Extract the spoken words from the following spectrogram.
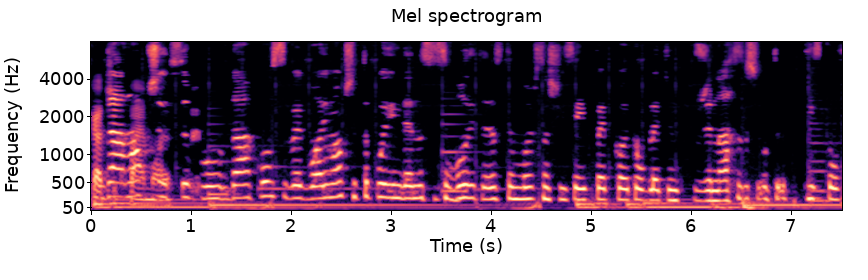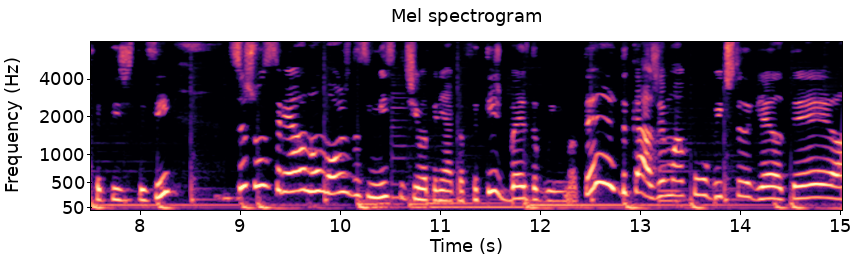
Така, да, малко ще е тъпо. Да, хубав съвет, Влади. Малко ще е тъпо един ден да се събудите да сте мъж на 65, който е облечен като жена, защото е потискал фетишите си. Всъщност, реално може да си мислите, че имате някакъв фетиш, без да го имате. Да кажем, ако обичате да гледате, а,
